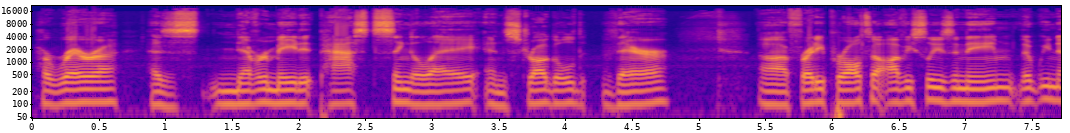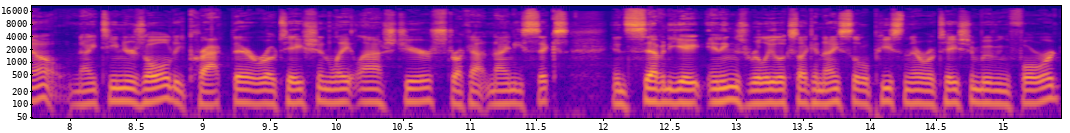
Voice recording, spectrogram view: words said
Herrera has never made it past single A and struggled there. Uh, Freddy Peralta obviously is a name that we know. 19 years old, he cracked their rotation late last year, struck out 96 in 78 innings. Really looks like a nice little piece in their rotation moving forward.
